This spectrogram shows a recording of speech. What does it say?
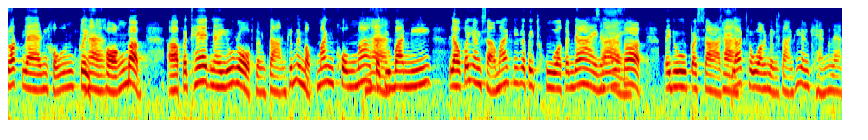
กอตแลนด์ของอังกฤษค่ะของแบบอ่าประเทศในยุโรปต่างๆ ที่มันแบบมั่นคงมากค่ะปัจจุบันนี้ เราก็ยังสามารถที่จะไปทัวร์กันได้นะใช่ แล้วก็ ไปดูปราสาทค่ะ ราชวังต่างๆ ที่ยังแข็งแรง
